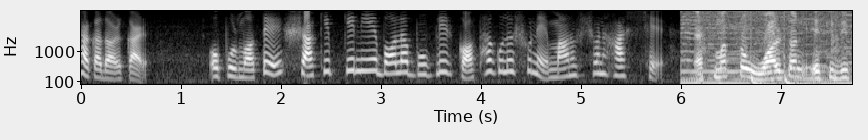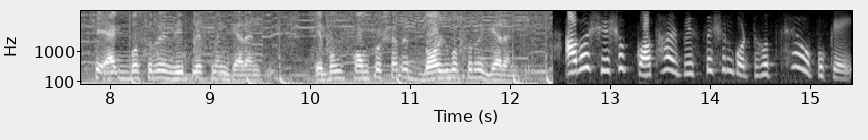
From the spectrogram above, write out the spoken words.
থাকা দরকার। অপুর মতে সাকিবকে নিয়ে বলা বুবলির কথাগুলো শুনে মানুষজন হাসছে। একমাত্র ওয়ালটন এসি দিচ্ছে এক বছরের রিপ্লেসমেন্ট গ্যারান্টি এবং কম্প্রসারের দশ বছরের গ্যারান্টি আবার সেসব কথার বিশ্লেষণ করতে হচ্ছে অপুকেই।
